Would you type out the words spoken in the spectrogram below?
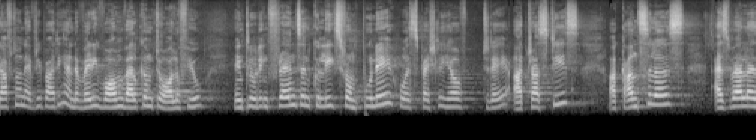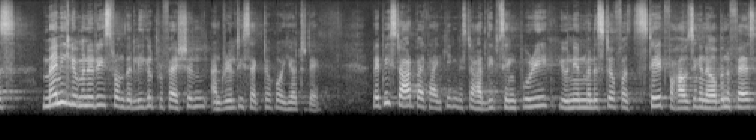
afternoon, everybody, and a very warm welcome to all of you, including friends and colleagues from Pune who are especially here today, our trustees, our councillors, as well as many luminaries from the legal profession and realty sector who are here today. Let me start by thanking Mr. Hardeep Singh Puri, Union Minister for State for Housing and Urban Affairs,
